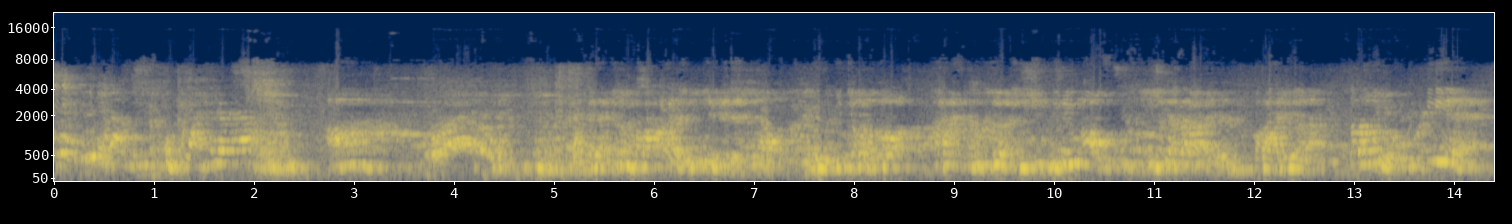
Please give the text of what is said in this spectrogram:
电磁铁到底是怎么回事啊？在一八二零年的时候，有一个叫做发现了，当有电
